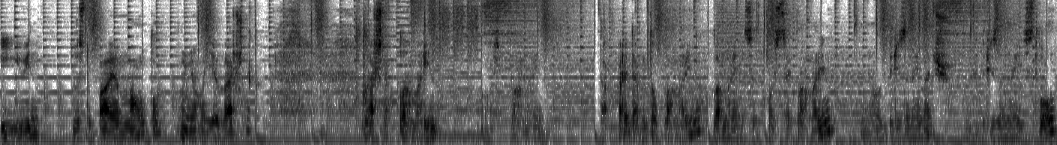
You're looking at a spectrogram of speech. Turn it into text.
І він виступає маунтом, у нього є вершник. Вершник плагмарін. Ось плагмарін. Так, перейдемо до плагмаріну. Плагмарін це ось цей плагмарін. У нього відрізаний меч, відрізаний ствол.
